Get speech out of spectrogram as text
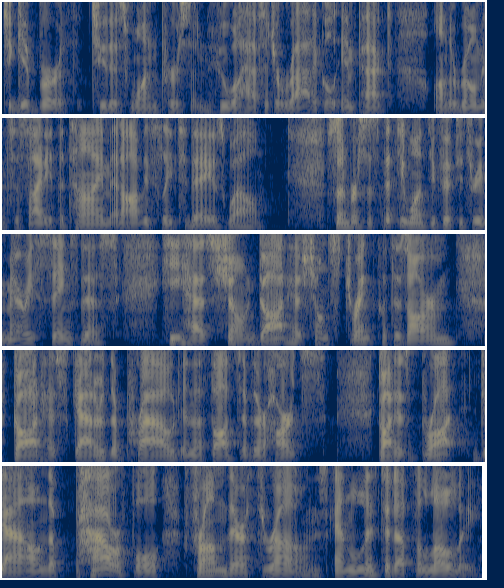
to give birth to this one person who will have such a radical impact on the Roman society at the time and obviously today as well. So in verses 51 through 53, Mary sings this He has shown, God has shown strength with his arm. God has scattered the proud in the thoughts of their hearts. God has brought down the powerful from their thrones and lifted up the lowly.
